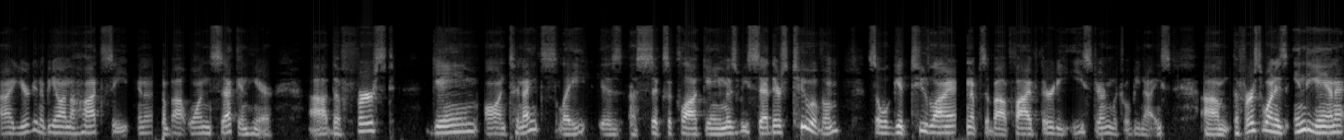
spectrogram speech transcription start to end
uh, you're going to be on the hot seat in about one second here. Uh, the first game on tonight's slate is a six o'clock game. As we said, there's two of them. So we'll get two lineups about 5:30 Eastern, which will be nice. Um, the first one is Indiana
